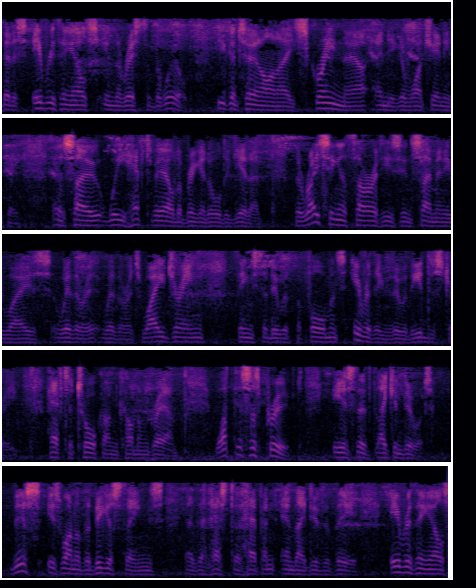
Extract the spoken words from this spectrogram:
but it's everything else in the rest of the world. You can turn on a screen now and you can watch anything. And so we have to be able to bring it all together. The racing authorities in so many ways, whether it, whether it's wagering, things to do with performance, everything to do with the industry, have to talk on common ground. What this has proved is that they can do it. This is one of the biggest things uh, that has to happen, and they did it there. Everything else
